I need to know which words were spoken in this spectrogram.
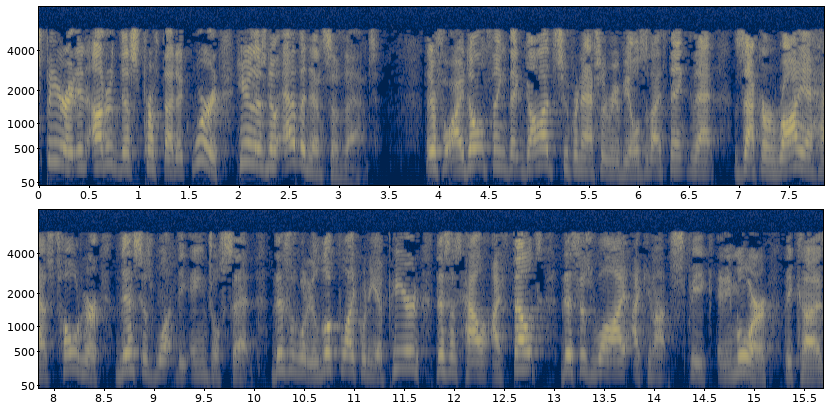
Spirit and uttered this prophetic word. Here there's no evidence of that. Therefore, I don't think that God supernaturally reveals it. I think that Zechariah has told her, this is what the angel said. This is what he looked like when he appeared. This is how I felt. This is why I cannot speak anymore because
